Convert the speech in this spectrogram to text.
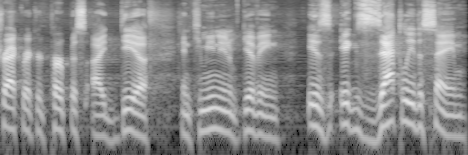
Track record, purpose, idea, and communion of giving is exactly the same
